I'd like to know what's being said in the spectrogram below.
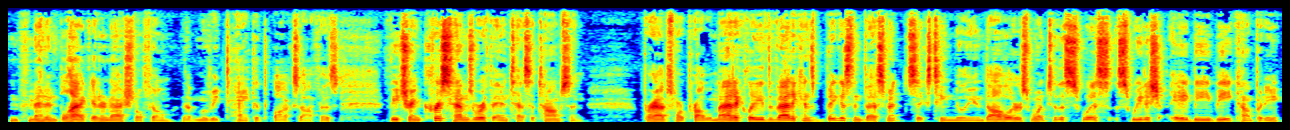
Men in Black international film, that movie tanked at the box office, featuring Chris Hemsworth and Tessa Thompson. Perhaps more problematically, the Vatican's biggest investment, $16 million, went to the Swiss Swedish ABB company,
